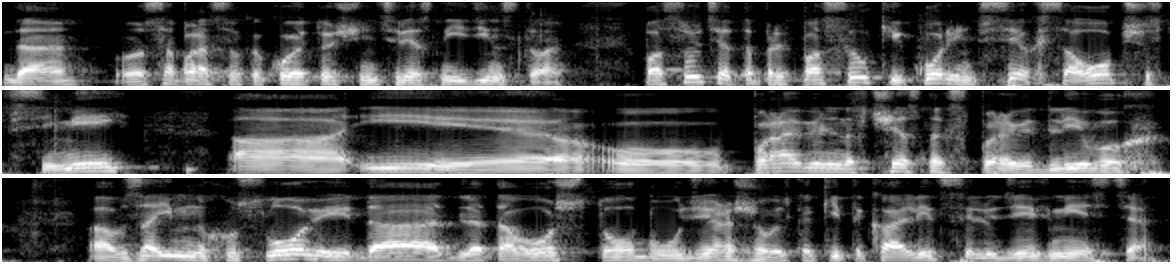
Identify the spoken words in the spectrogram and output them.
да, собраться в какое-то очень интересное единство. По сути, это предпосылки и корень всех сообществ, семей и о, правильных, честных, справедливых а, взаимных условий, да, для того, чтобы удерживать какие-то коалиции людей вместе.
